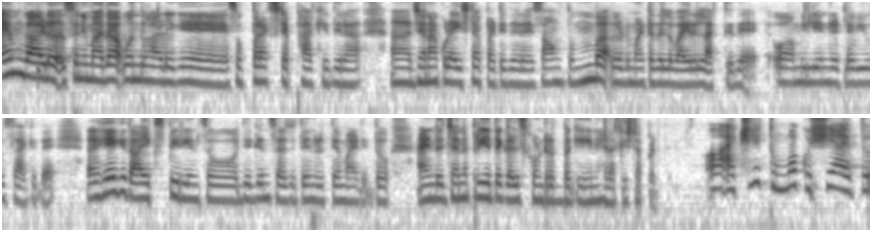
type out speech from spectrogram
ಐ ಆಮ್ ಗಾಡ್ ಸಿನಿಮಾದ ಒಂದು ಹಾಡಿಗೆ ಸೂಪರಾಗಿ ಸ್ಟೆಪ್ ಹಾಕಿದ್ದೀರಾ. ಜನ ಕೂಡ ಇಷ್ಟಪಟ್ಟಿದ್ದಾರೆ. ಸಾಂಗ್ ತುಂಬ ದೊಡ್ಡ ಮಟ್ಟದಲ್ಲಿ ವೈರಲ್ ಆಗ್ತಿದೆ. ಮಿಲಿಯನ್ ಗಟ್ಟಲೆ ವ್ಯೂಸ್ ಆಗಿದೆ. ಹೇಗಿತ್ತು ಆ ಎಕ್ಸ್ಪೀರಿಯನ್ಸು ದಿಗನ್ ಸರ್ ಜೊತೆ ನೃತ್ಯ ಮಾಡಿದ್ದು ಆ್ಯಂಡ್ ಜನಪ್ರಿಯತೆ ಗಳಿಸ್ಕೊಂಡಿರೋದ್ ಬಗ್ಗೆ ಏನು ಹೇಳೋಕ್ಕೆ ಇಷ್ಟಪಡ್ತೀನಿ ಆ್ಯಕ್ಚುಲಿ ತುಂಬ ಖುಷಿ ಆಯಿತು.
